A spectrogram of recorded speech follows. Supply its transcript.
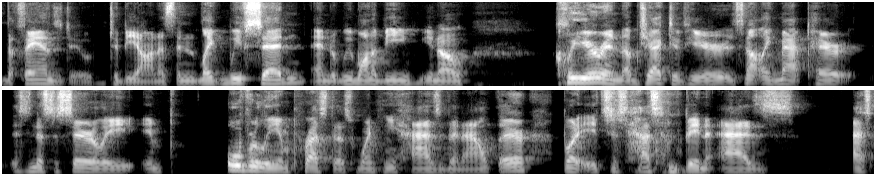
the fans do, to be honest. And like we've said, and we want to be, you know, clear and objective here. It's not like Matt Peart is necessarily imp- overly impressed us when he has been out there, but it just hasn't been as as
